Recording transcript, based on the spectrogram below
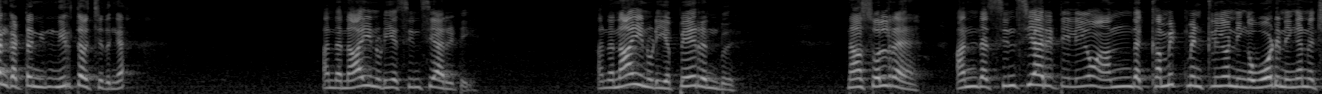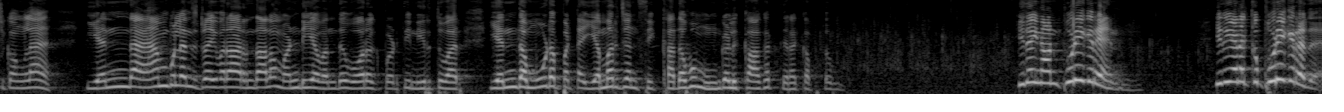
ஓரங்கட்ட கட்ட நிறுத்த வச்சதுங்க. அந்த நாயினுடைய சின்சியாரிட்டி அந்த நாயினுடைய பேரன்பு. நான் சொல்கிறேன் அந்த சின்சியாரிட்டிலையும் அந்த கமிட்மெண்ட்லேயும் நீங்கள் ஓடுனீங்கன்னு வச்சுக்கோங்களேன் எந்த ஆம்புலன்ஸ் டிரைவராக இருந்தாலும் வண்டியை வந்து ஓரப்படுத்தி நிறுத்துவார். எந்த மூடப்பட்ட எமர்ஜென்சி கதவும் உங்களுக்காக திறக்கப்படும். இதை நான் புரிகிறேன். இது எனக்கு புரிகிறது.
